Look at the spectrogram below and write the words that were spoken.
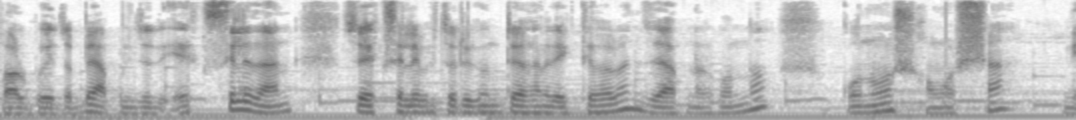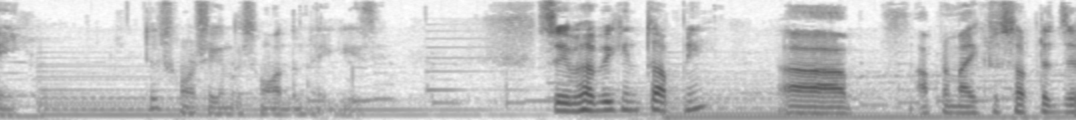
সলভ হয়ে যাবে। আপনি যদি এক্সেলে যান সো এক্সেলের ভিতরে কিন্তু এখানে দেখতে পাবেন যে আপনার কোনো কোনো সমস্যা নেই। তো সমস্যা কিন্তু সমাধান হয়ে গিয়েছে। সো এইভাবে কিন্তু আপনি আপনার মাইক্রোসফটের যে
